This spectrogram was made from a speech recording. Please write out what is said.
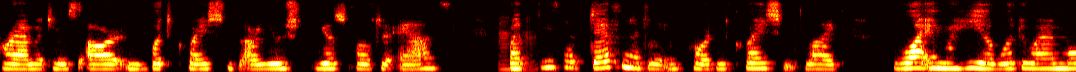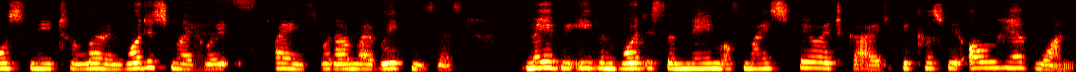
parameters are and what questions are use, useful to ask. Mm-hmm. but these are definitely important questions like why am i here? What do i most need to learn? What is my yes. greatest strengths? What are my weaknesses maybe even what is the name of my spirit guide because we all have one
